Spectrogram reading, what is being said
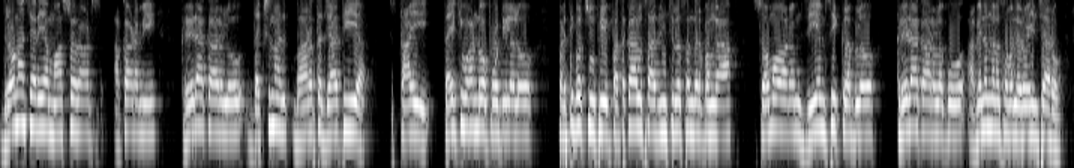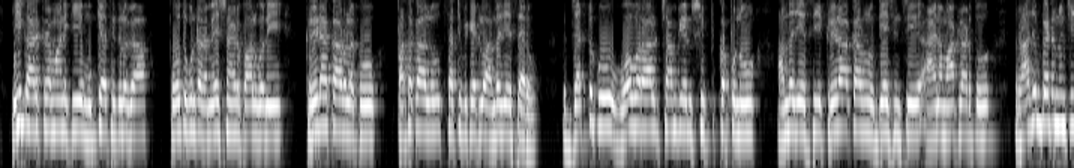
ద్రోణాచార్య మాస్టర్ ఆర్ట్స్ అకాడమీ క్రీడాకారులు దక్షిణ భారత జాతీయ స్థాయి తైకివాండో పోటీలలో ప్రతిభ చూపి పథకాలు సాధించిన సందర్భంగా సోమవారం జీఎంసీ క్లబ్లో క్రీడాకారులకు అభినందన సభ నిర్వహించారు. ఈ కార్యక్రమానికి ముఖ్య అతిథులుగా పోతుకుంట రమేష్ నాయుడు పాల్గొని క్రీడాకారులకు పథకాలు సర్టిఫికెట్లు అందజేశారు. జట్టుకు ఓవరాల్ ఛాంపియన్షిప్ కప్పును అందజేసి క్రీడాకారులను ఉద్దేశించి ఆయన మాట్లాడుతూ రాజంపేట నుంచి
